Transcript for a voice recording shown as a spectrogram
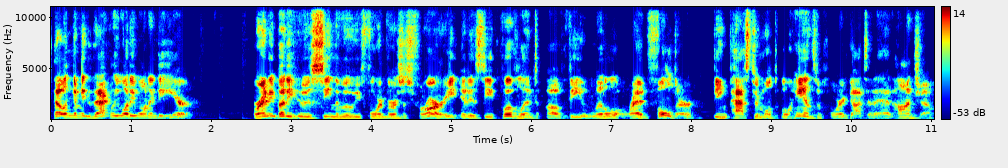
telling him exactly what he wanted to hear. For anybody who's seen the movie Ford versus Ferrari, it is the equivalent of the little red folder being passed through multiple hands before it got to the head honcho.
